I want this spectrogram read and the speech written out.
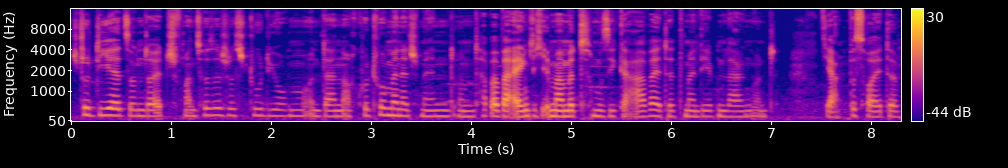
studiert, so ein deutsch-französisches Studium und dann auch Kulturmanagement und habe aber eigentlich immer mit Musik gearbeitet mein Leben lang und ja, bis heute.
